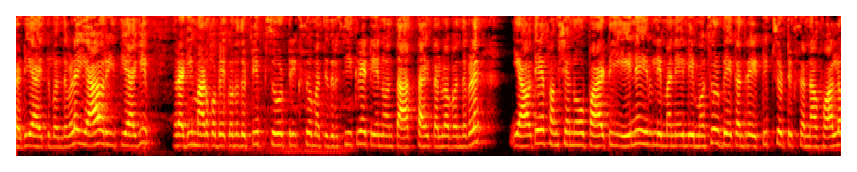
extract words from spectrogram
ರೆಡಿ ಆಯಿತು ಬಂಧುಗಳೇ. ಯಾವ ರೀತಿಯಾಗಿ ರೆಡಿ ಮಾಡ್ಕೋಬೇಕು ಅನ್ನೋದು ಟಿಪ್ಸು, ಟ್ರಿಕ್ಸು ಮತ್ತು ಇದ್ರ ಸೀಕ್ರೆಟ್ ಏನು ಅಂತ ಅರ್ಥ ಆಯ್ತಲ್ವಾ ಬಂಧುಗಳೇ? ಯಾವುದೇ ಫಂಕ್ಷನು ಪಾರ್ಟಿ ಏನೇ ಇರಲಿ ಮನೆಯಲ್ಲಿ ಮೊಸರು ಬೇಕಂದ್ರೆ ಈ ಟಿಪ್ಸು ಟ್ರಿಕ್ಸನ್ನು ಫಾಲೋ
